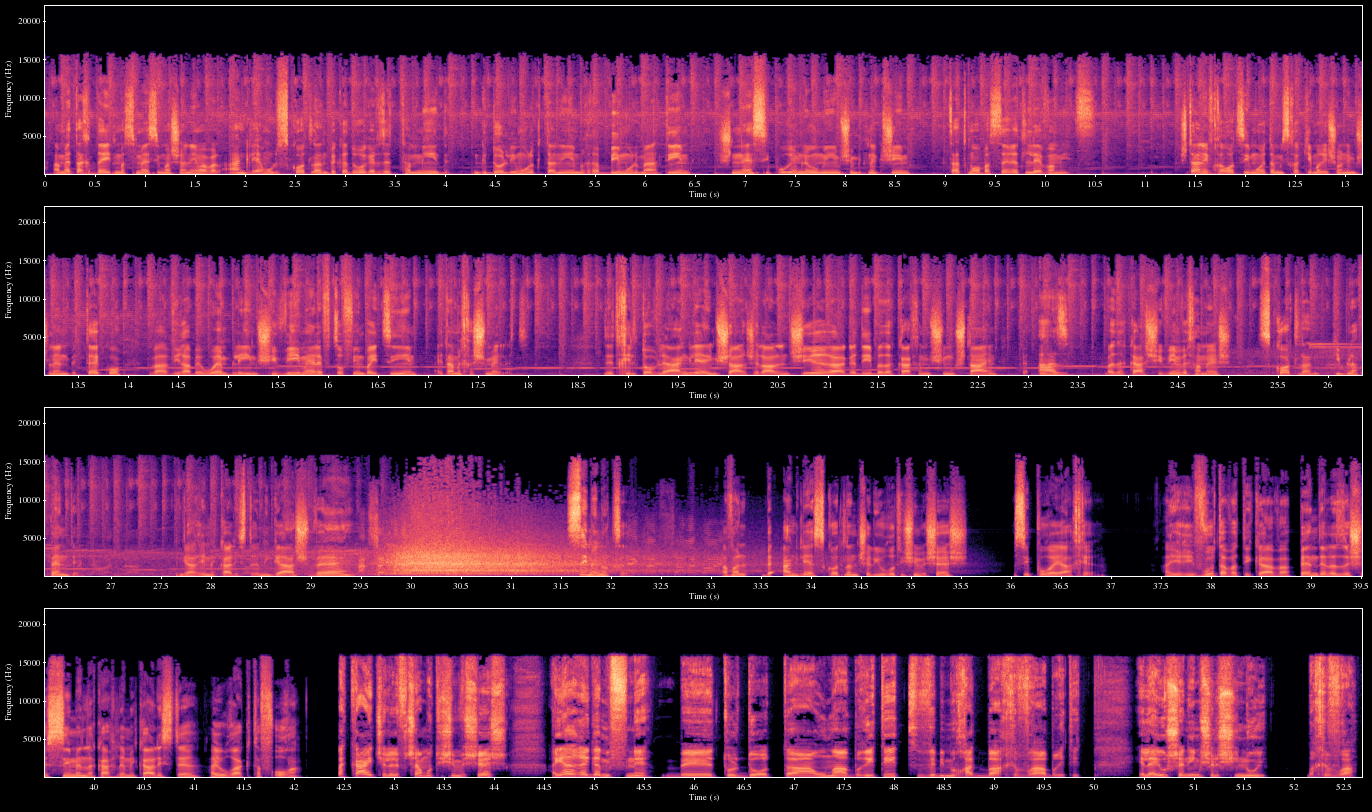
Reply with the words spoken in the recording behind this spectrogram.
המתח די התמסמס עם השנים, אבל אנגליה מול סקוטלנד בכדורגל זה תמיד גדולים מול קטנים, רבים מול מעטים, שני סיפורים לאומיים שמתנגשים, קצת כמו בסרט לב אמיץ. שתי הנבחרות סיימו את המשחקים הראשונים שלהן בתיקו, והאווירה בוומבלי עם 70 אלף צופים ביציעים הייתה מחשמלת. זה התחיל טוב לאנגליה עם שער של אלן שירר האגדי בדקה ה-52, ואז, בדקה ה-75, סקוטלנד קיבלה פנדל. גארי מקליסטר ניגש ו... סימן עוצר. אבל באנגליה-סקוטלנד של יורו 96, הסיפור היה אחר. היריבות הוותיקה והפנדל הזה שסימן לקח למקליסטר היו רק תפאורה. הקיץ של 1996 היה רגע מפנה בתולדות האומה הבריטית ובמיוחד בחברה הבריטית. אלה היו שנים של שינוי בחברה.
